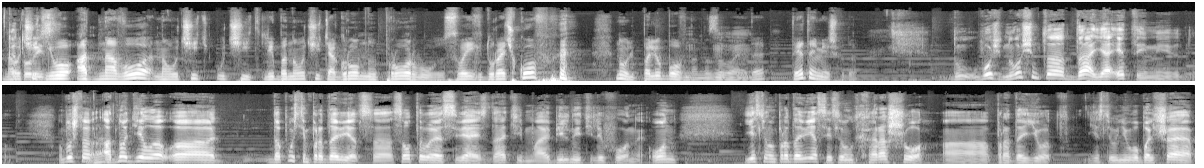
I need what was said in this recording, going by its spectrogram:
Научить который... его одного научить учить, либо научить огромную прорву своих дурачков Ну, полюбовно называя, mm-hmm. да? Ты это имеешь в виду? Ну, в общем, ну, в общем-то, да, я это имею в виду. Ну, потому что да? одно дело, э, допустим, продавец, э, сотовая связь, да, мобильные телефоны. Он, если он продавец, если он хорошо э, продает, если у него большая,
